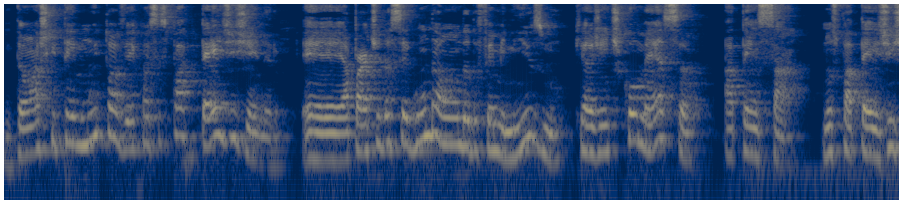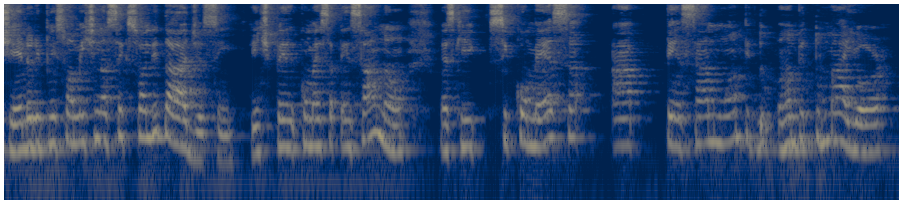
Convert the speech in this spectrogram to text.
Então acho que tem muito a ver com esses papéis de gênero. É a partir da segunda onda do feminismo que a gente começa a pensar nos papéis de gênero e principalmente na sexualidade, assim. A gente começa a pensar não, mas que se começa a pensar num âmbito, âmbito maior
